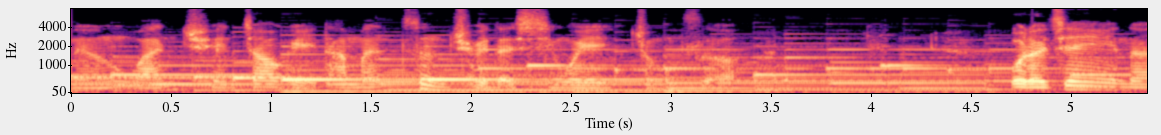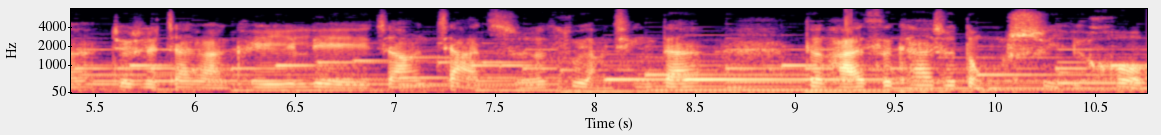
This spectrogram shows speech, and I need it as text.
能完全教给他们正确的行为准则。我的建议呢，就是家长可以列一张价值素养清单，等孩子开始懂事以后，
